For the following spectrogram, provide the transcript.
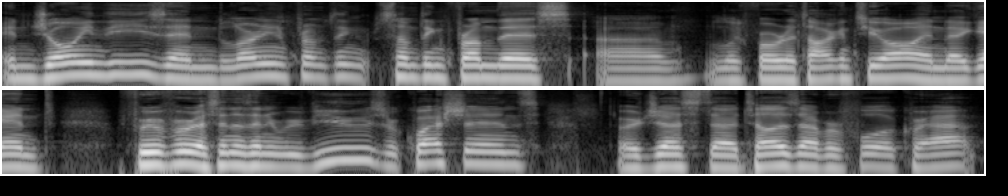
enjoying these and learning something something from this um, look forward to talking to you all and again feel free to send us any reviews or questions or just uh, tell us that we're full of crap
